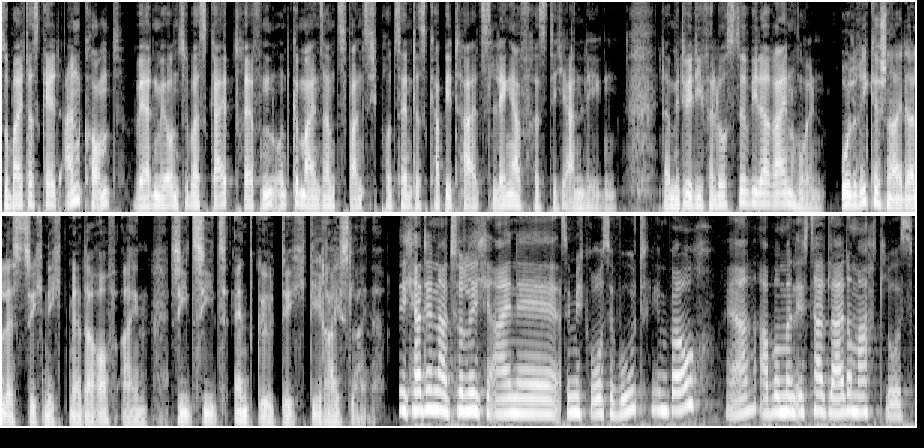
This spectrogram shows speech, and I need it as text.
Sobald das Geld ankommt, werden wir uns über Skype treffen und gemeinsam 20 Prozent des Kapitals längerfristig anlegen, damit wir die Verluste wieder reinholen. Ulrike Schneider lässt sich nicht mehr darauf ein. Sie zieht endgültig die Reißleine. Ich hatte natürlich eine ziemlich große Wut im Bauch, ja, aber man ist halt leider machtlos.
